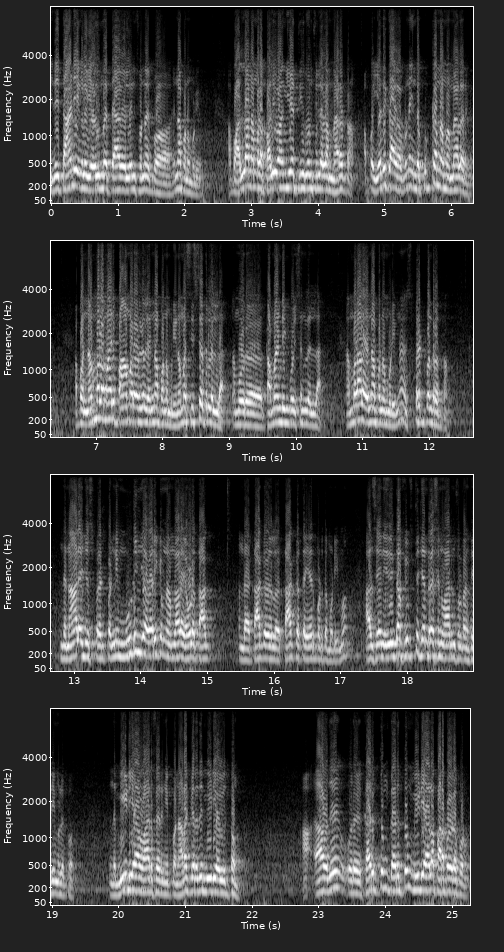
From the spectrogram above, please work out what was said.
இதை தாண்டி எங்களுக்கு எதுவுமே தேவையில்லைன்னு சொன்னால் இப்போ என்ன பண்ண முடியும்? அப்போ அல்லா நம்மளை பழி வாங்கியே தீர்வுன்னு சொல்லி எல்லாம் மிரட்டான் அப்போ எதுக்காக அப்படின்னா இந்த குற்றம் நம்ம மேலே இருக்கு. அப்போ நம்மள மாதிரி பாமரர்கள் என்ன பண்ண முடியும்? நம்ம சிஸ்டத்தில் இல்லை. நம்ம ஒரு கமாண்டிங் பொசிஷனில் இல்லை. நம்மளால் என்ன பண்ண முடியும்னா ஸ்ப்ரெட் பண்ணுறது தான் இந்த நாலேஜ் ஸ்ப்ரெட் பண்ணி முடிஞ்ச வரைக்கும் நம்மளால் எவ்வளோ தாக் அந்த தாக்குதல் தாக்கத்தை ஏற்படுத்த முடியுமோ அது சரி இதுதான் ஃபிஃப்த் ஜென்ரேஷன் வார்னு சொல்றாங்க. தெரியுமா இப்போ? இந்த மீடியா வார்ஃபேருங்க இப்போ நடக்கிறது மீடியா யுத்தம். அதாவது ஒரு கருத்தும் கருத்தும் மீடியாவில் பரப்பவிடப்படும்.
